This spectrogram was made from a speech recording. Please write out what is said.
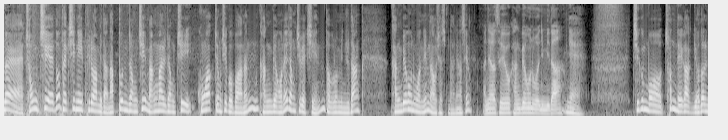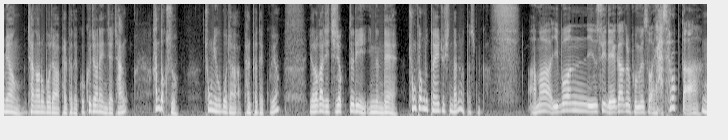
네, 정치에도 백신이 필요합니다. 나쁜 정치, 막말 정치, 공학 정치 거부하는 강병원의 정치 백신 더불어민주당 강병원 의원님 나오셨습니다. 안녕하세요. 안녕하세요. 강병원 의원입니다. 예. 지금 뭐, 첫 내각 8명 장관 후보자 발표됐고, 그 전에 이제 장, 한덕수 총리 후보자 발표됐고요. 여러 가지 지적들이 있는데, 총평부터 해 주신다면 어떻습니까? 아마 이번 인수위 내각을 보면서, 야, 새롭다. 음.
